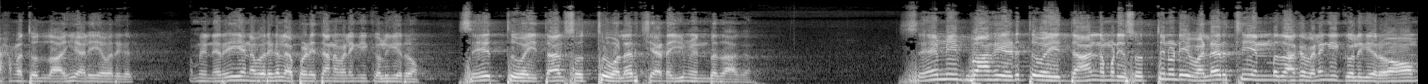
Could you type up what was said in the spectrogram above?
ரஹமத்துல்லாஹி அலி அவர்கள். நம்முடைய நிறைய நபர்கள் அப்படித்தான் விளங்கிக் கொள்கிறோம். சேர்த்து வைத்தால் சொத்து வளர்ச்சி அடையும் என்பதாக. சேமிப்பாக எடுத்து வைத்தால் நம்முடைய சொத்தினுடைய வளர்ச்சி என்பதாக விளங்கிக் கொள்கிறோம்.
